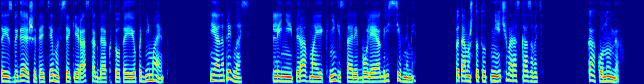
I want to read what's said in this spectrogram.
«Ты избегаешь этой темы всякий раз, когда кто-то ее поднимает». Я напряглась. Линии пера в моей книге стали более агрессивными. Потому что тут нечего рассказывать. Как он умер?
